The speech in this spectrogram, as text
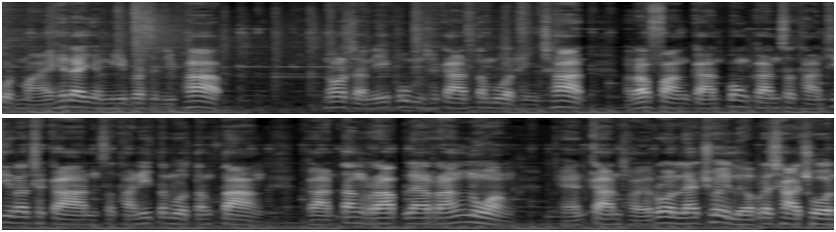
กฎหมายให้ได้อย่างมีประสิทธิภาพ นอกจากนี้ผู้บัญชาการตำรวจแห่งชาติ รับฟังการป้องกันสถานที่ราชการ สถานีตำรวจต่างๆ การตั้งรับและรั้งหน่วง แผนการถอยร่นและช่วยเหลือประชาชน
